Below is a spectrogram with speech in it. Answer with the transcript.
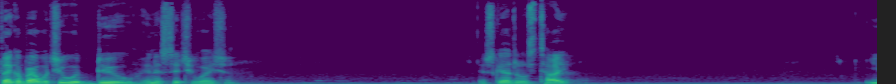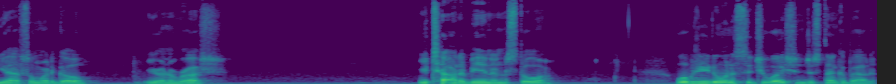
Think about what you would do in this situation. Your schedule is tight. You have somewhere to go. You're in a rush. You're tired of being in the store. What would you do in a situation? Just think about it.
